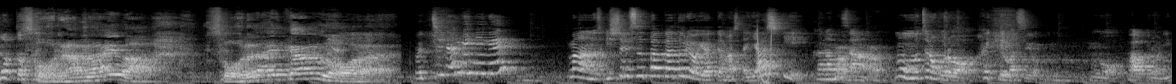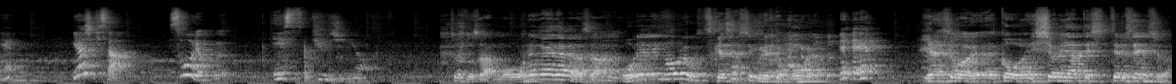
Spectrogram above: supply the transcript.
もっとそりゃないわ。そりゃいかんぞおい。ちなみにね、まあ、あの一緒にスーパーカート漁をやってました。屋敷かなみさん。もうもちろんこれ入ってますよ、このパワープロにね。屋敷さん走力 S94 ちょっとさもうお願いだからさ、俺に能力つけさせてくれと思うよ。え？いやそうこう一緒にやって知ってる選手は、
